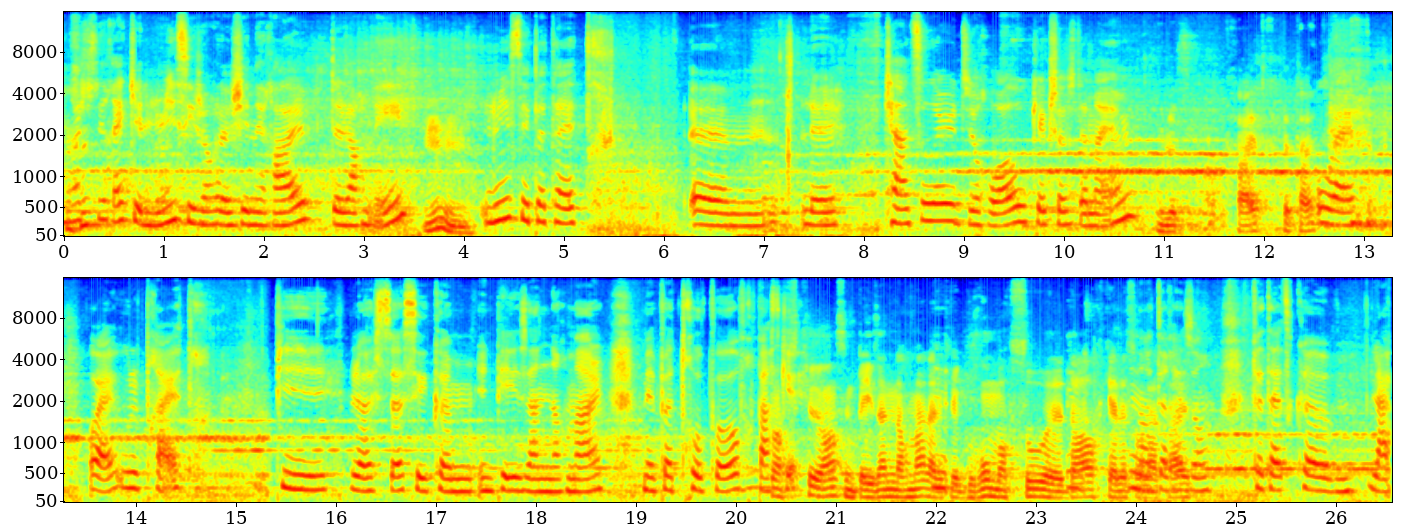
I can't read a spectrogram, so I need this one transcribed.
moi je dirais que lui, c'est genre le général de l'armée. Hum. Lui, c'est peut-être euh, le chancellor du roi ou quelque chose de même. Ou le prêtre, peut-être? Ouais, ouais, ou le prêtre. Puis là, ça, c'est comme une paysanne normale, mais pas trop pauvre parce Je pense que. que hein, c'est une paysanne normale avec le gros morceau euh, d'or qu'elle a sur Non, la t'as tête? raison. Peut-être comme la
